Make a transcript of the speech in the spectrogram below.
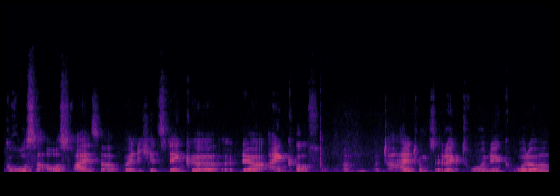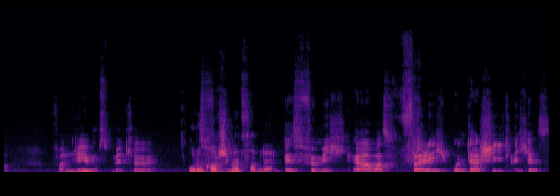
große Ausreißer? Wenn ich jetzt denke, der Einkauf von Unterhaltungselektronik oder von Lebensmitteln oder Kopfschmerztabletten ist für mich ja was völlig Unterschiedliches.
